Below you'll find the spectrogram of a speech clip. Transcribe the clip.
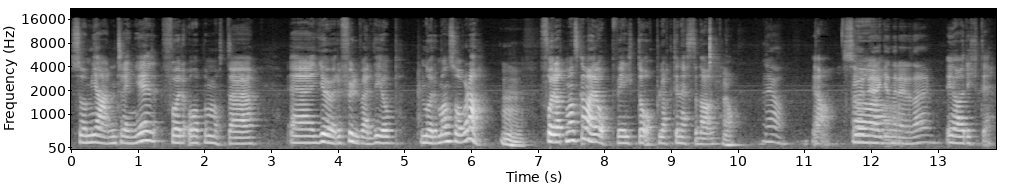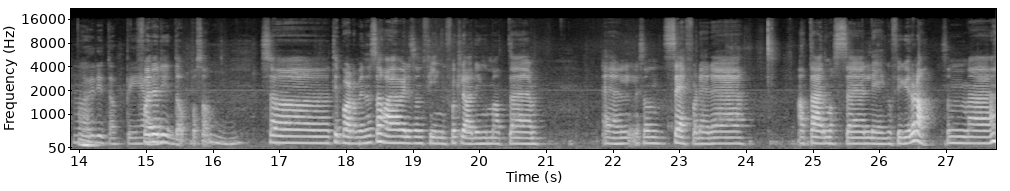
som hjernen trenger for å på en måte eh, gjøre fullverdig jobb når man sover, da. mm, For at man skal være opphvilt og opplagt til neste dag. ja. Ja. Ja, Så regenerere deg. Ja, riktig. Må rydde opp i For å rydde opp og sånn. Mm. Så til barna mine så har jeg en veldig sånn fin forklaring med at eh, eh, liksom Se for dere at det er masse legofigurer da som eh,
